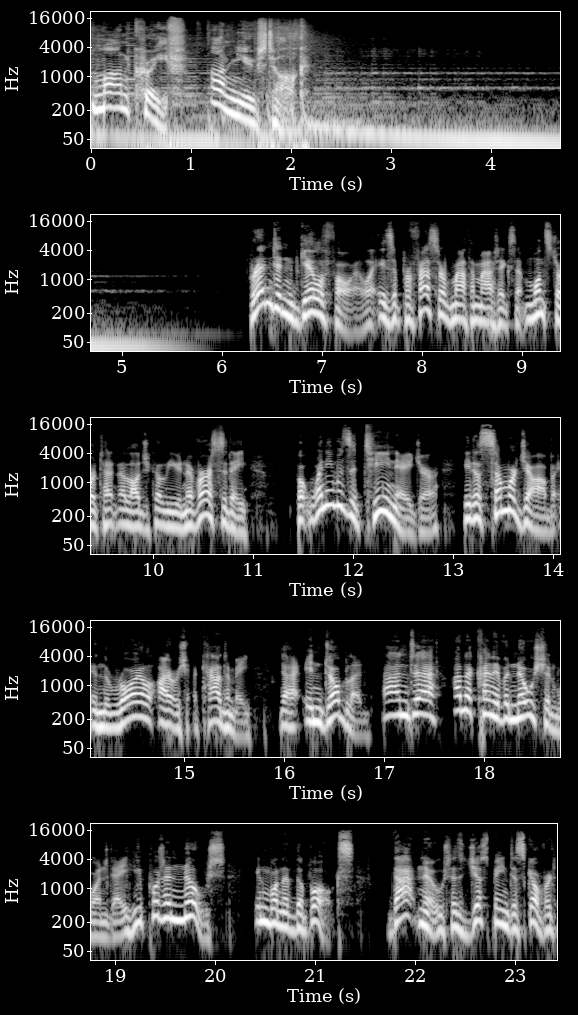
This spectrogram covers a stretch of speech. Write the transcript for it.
Moncrieff on Newstalk. Brendan Guilfoyle is a professor of mathematics at Munster Technological University. But when he was a teenager, he had a summer job in the Royal Irish Academy uh, in Dublin. And uh, on a kind of a notion one day, he put a note in one of the books. That note has just been discovered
